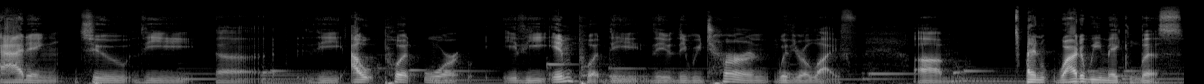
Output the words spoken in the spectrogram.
adding to the the output or the input, the the the return with your life. Um, and why do we make lists?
